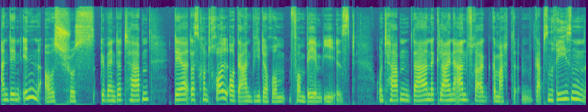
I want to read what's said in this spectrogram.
an den Innenausschuss gewendet haben, der das Kontrollorgan wiederum vom BMI ist und haben da eine kleine Anfrage gemacht. Gab es einen riesen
